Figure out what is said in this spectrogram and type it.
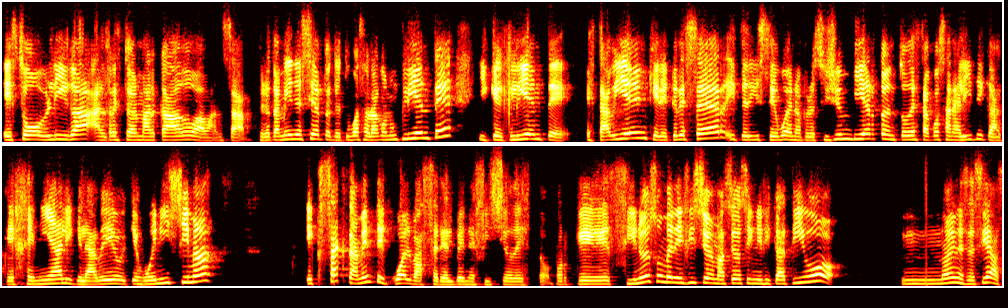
eso obliga al resto del mercado a avanzar. Pero también es cierto que tú vas a hablar con un cliente y que el cliente está bien, quiere crecer y te dice, bueno, pero si yo invierto en toda esta cosa analítica que es genial y que la veo y que es buenísima, exactamente cuál va a ser el beneficio de esto. Porque si no es un beneficio demasiado significativo, no hay necesidad,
